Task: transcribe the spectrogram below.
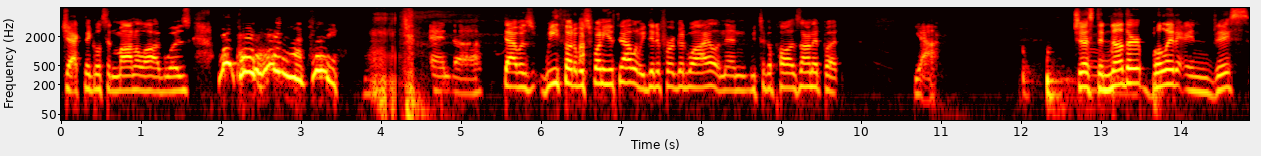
Jack Nicholson monologue was and uh that was we thought it was funny as hell and we did it for a good while and then we took a pause on it, but yeah. Just another bullet in this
